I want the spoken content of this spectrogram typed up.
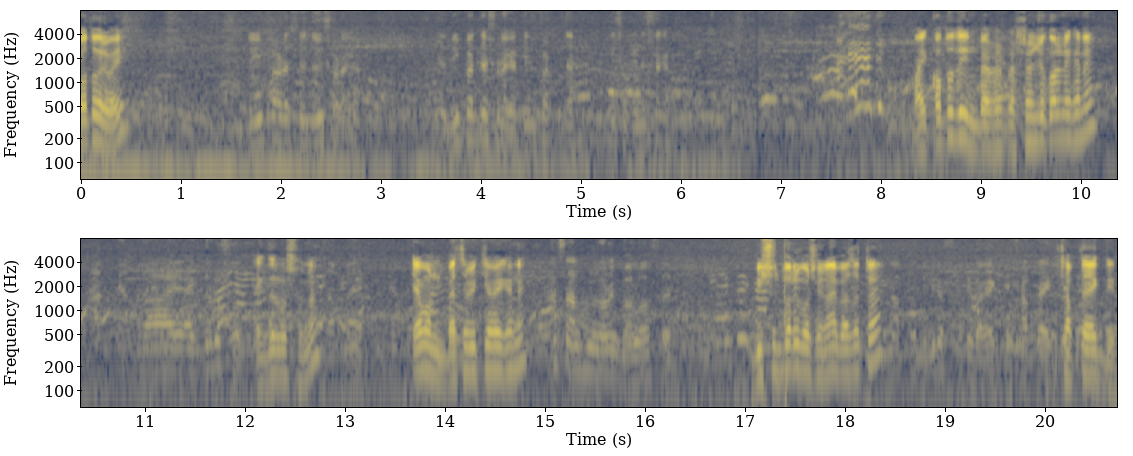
কত করে ভাই? দুই পাট আছে দুইশো টাকা। দুই পাট দেড়শো টাকা তিন পাট দা দুশো পঞ্চাশ টাকা। ভাই কতদিন ব্যবসা বাণিজ্য করেন এখানে? প্রায় এক দেড় বছর। না? কেমন বেচা বিক্রি হয় এখানে? আলহামদুলিল্লাহ অনেক ভালো আছে। বৃহস্পতিবারে বসে না বাজারটা? সপ্তাহে একদিন। সপ্তাহে একদিন।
